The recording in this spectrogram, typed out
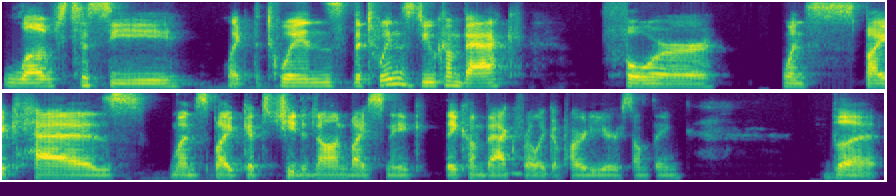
loved to see like the twins. The twins do come back for when Spike has when Spike gets cheated on by Snake. They come back for like a party or something. But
